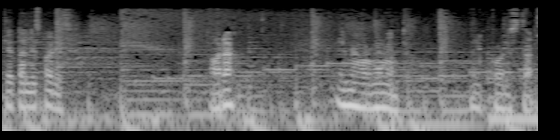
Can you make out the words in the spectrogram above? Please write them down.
¿qué tal les parece? ahora el mejor momento el call start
